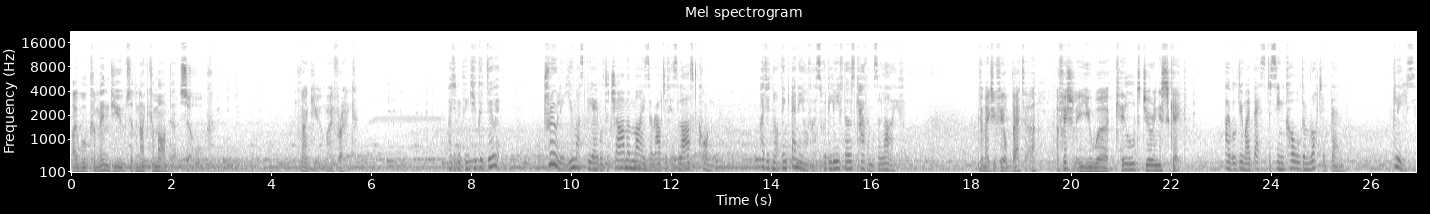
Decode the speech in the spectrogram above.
I will commend you to the Knight Commander, Sir Hawke. Thank you, my friend. I didn't think you could do it. Truly, you must be able to charm a miser out of his last coin. I did not think any of us would leave those caverns alive. If it makes you feel better, officially you were killed during escape. I will do my best to seem cold and rotted then. Please,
